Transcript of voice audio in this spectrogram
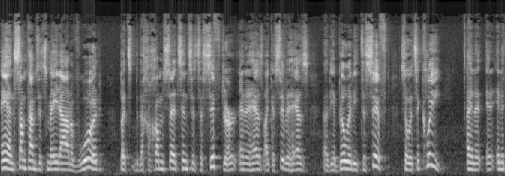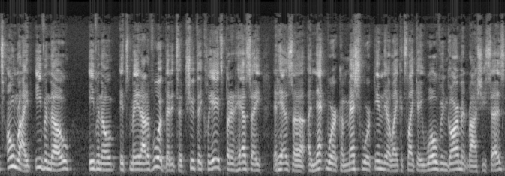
and sometimes it's made out of wood. But, the chacham said since it's a sifter and it has like a sieve, it has uh, the ability to sift. So it's a kli, and it, in, in its own right, even though even though it's made out of wood, that it's a pshute kliates, but it has a it has a, a, network, a meshwork in there, like it's like a woven garment. Rashi says,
